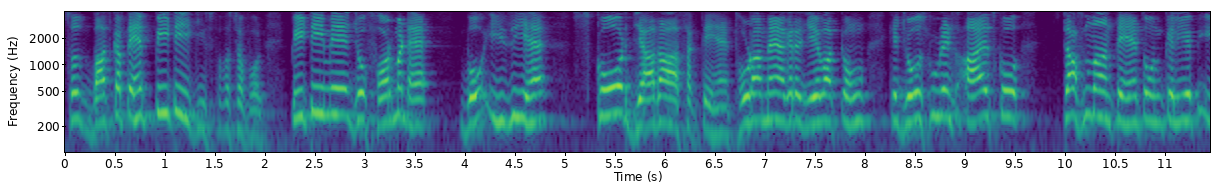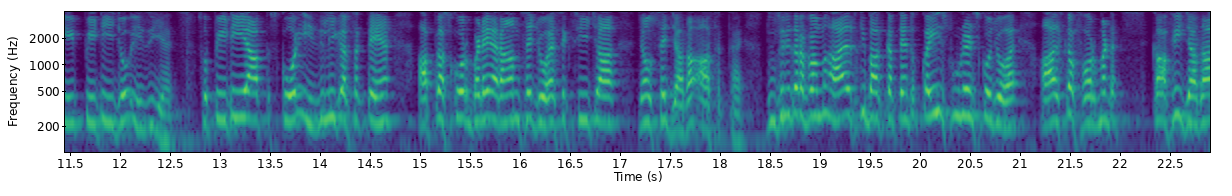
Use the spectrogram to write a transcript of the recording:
सो so, बात करते हैं पीटी की फ़र्स्ट ऑफ़ ऑल पीटी में जो फॉर्मेट है वो ईजी है. स्कोर ज़्यादा आ सकते हैं। थोड़ा मैं अगर ये बात कहूँ कि जो स्टूडेंट्स आयल्स को टफ मानते हैं तो उनके लिए पीटी जो इजी है। सो so, पीटी आप स्कोर इजीली कर सकते हैं। आपका स्कोर बड़े आराम से जो है सिक्स सी चार या उससे ज़्यादा आ सकता है। दूसरी तरफ़ हम आयल्स की बात करते हैं तो कई स्टूडेंट्स को जो है आयल्स का फॉर्मेट काफ़ी ज़्यादा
